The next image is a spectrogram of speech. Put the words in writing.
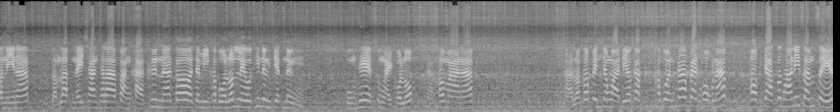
อนนี้นะครับสำหรับในชานชาลาฝั่งขาขึ้นนะก็จะมีขบวนรถเร็วที่ 171 กรุงเทพสุไหงโกลกนะเข้ามานะครับอ่าแล้วก็เป็นจังหวะเดียวกับขบวน 986 นะครับ ออกจากสถานีสามเสน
